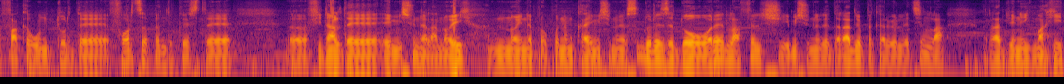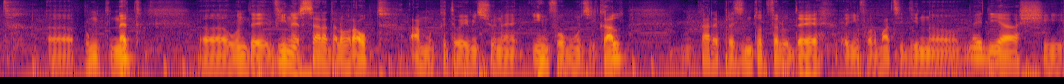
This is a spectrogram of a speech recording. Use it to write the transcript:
facă un tur de forță pentru că este final de emisiune la noi. Noi ne propunem ca emisiunile să dureze două ore, la fel și emisiunile de radio pe care eu le țin la radioenigmahit.net Uh, unde vineri seara de la ora 8 am câte o emisiune info-muzical în care prezint tot felul de informații din uh, media și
